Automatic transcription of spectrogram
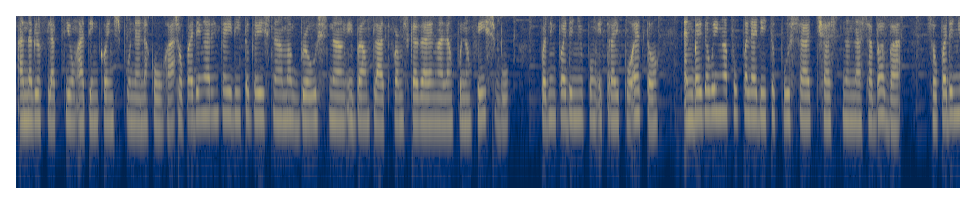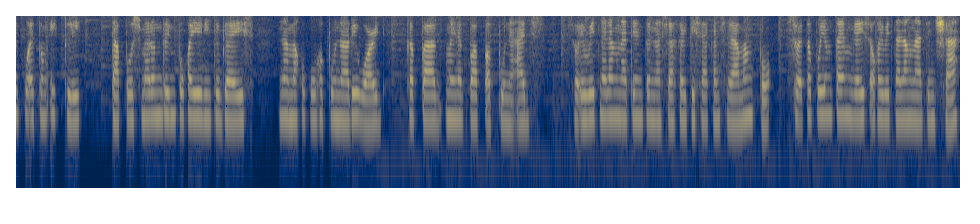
uh, nag-reflect yung ating coins po na nakuha. So pwede nga rin kayo dito guys na mag-browse ng ibang platforms kagaya nga lang po ng Facebook. Pwedeng pwede nyo pong itry po ito. And by the way nga po pala dito po sa chest na nasa baba. So pwede nyo po itong i-click tapos, meron rin po kayo dito guys na makukuha po na reward kapag may nagpop up po na ads. So, i-wait na lang natin to nasa 30 seconds lamang po. So, ito po yung time guys. Okay, wait na lang natin siya.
